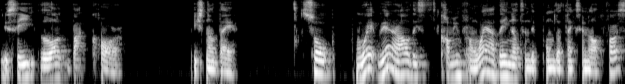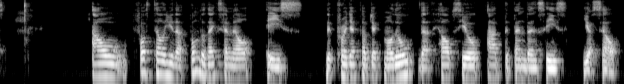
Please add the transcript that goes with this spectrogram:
You see logback core, it's not there. So where, where are all these coming from? Why are they not in the pom.xml? First, I'll first tell you that pom.xml is the project object model that helps you add dependencies yourself.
